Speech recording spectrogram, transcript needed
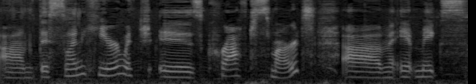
Um, this one here, which is Craft Smart, um, it makes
